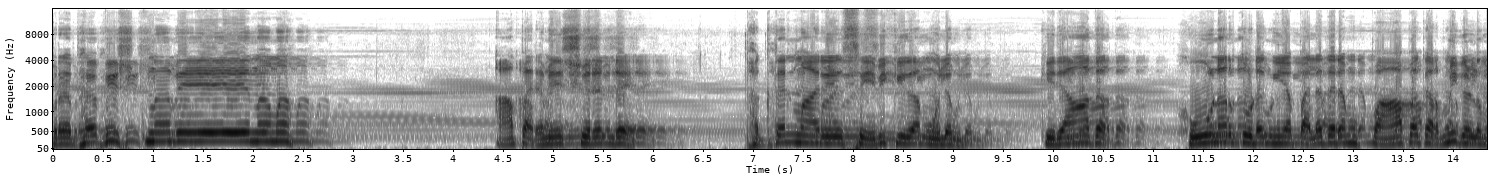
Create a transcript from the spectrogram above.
പ്രഭവിഷ്ണവേ നമ. ആ പരമേശ്വരന്റെ ഭക്തന്മാരെ സേവിക്കുക മൂലം കിരാതർ ഹൂണർ തുടങ്ങിയ പലതരം പാപകർമ്മികളും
